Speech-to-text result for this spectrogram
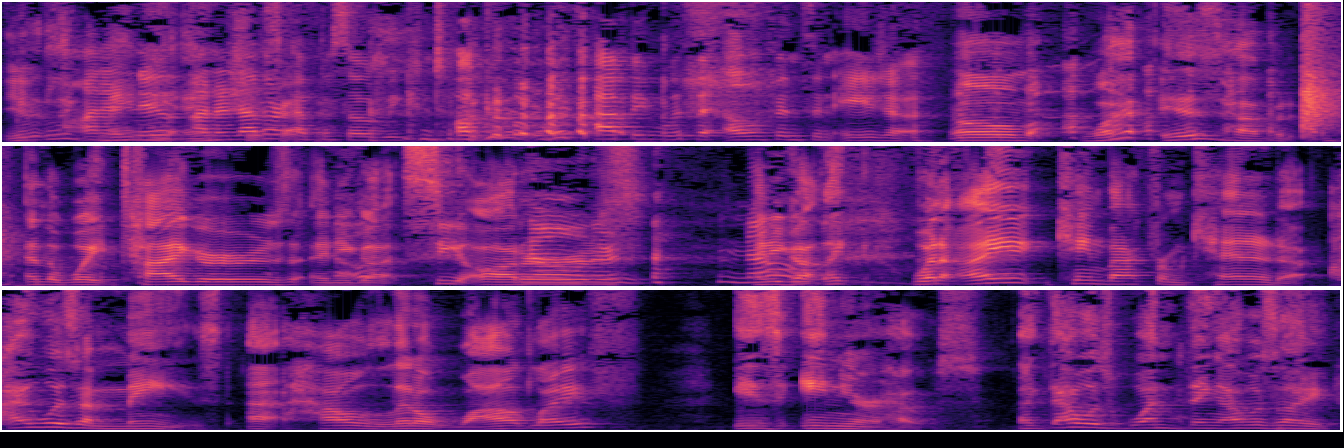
Like, on a new on another episode. We can talk about what's happening with the elephants in Asia. Um, what is happening? And the white tigers, and you got sea otters. No, no. And you got like when I came back from Canada, I was amazed at how little wildlife is in your house. Like that was one thing I was like,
